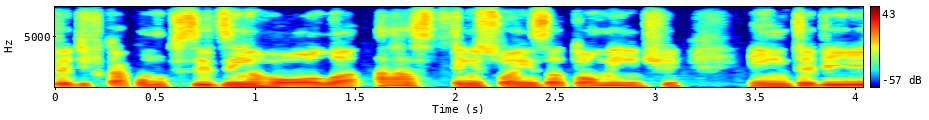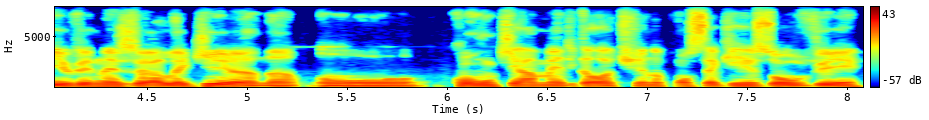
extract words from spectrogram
verificar como que se desenrola as tensões atualmente entre Venezuela e Guiana, como que a América Latina consegue resolver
